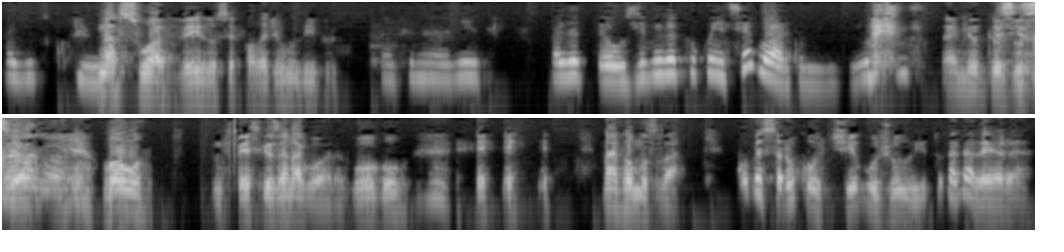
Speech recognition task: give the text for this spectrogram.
faz isso comigo. Na sua vez, você fala de um livro. Então, filme é livro. Mas eu- eu- os livros é que eu conheci agora também, viu? Ai, meu Deus do céu. agora. Vamos, pesquisando agora, Google. Mas vamos lá. Começaram contigo, Julito da galera.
